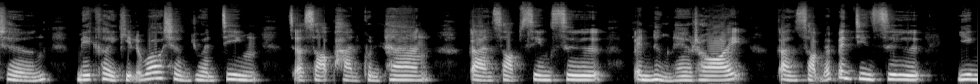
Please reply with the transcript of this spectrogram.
เฉิง ไม่เคยคิดว่าเฉิงหยวนจริง จะสอบผ่านขุนนาง การสอบเซียงซือเป็นหนึ่งในร้อย การสอบได้เป็นจินซือยิ่ง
